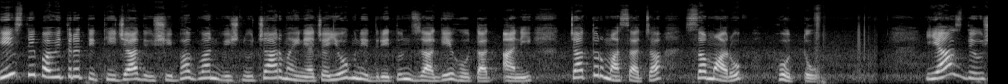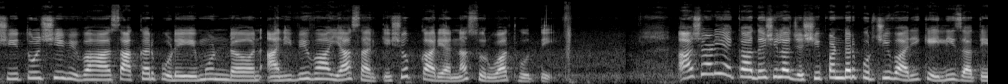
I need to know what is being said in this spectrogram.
हीच ती पवित्र तिथी ज्या दिवशी भगवान विष्णू चार महिन्याच्या योगनिद्रेतून जागे होतात आणि चातुर्मासाचा समारोप होतो. याच दिवशी तुळशी विवाह साखरपुडे मुंडन आणि विवाह यासारखे शुभ कार्यांना सुरुवात होते. आषाढी एकादशीला जशी पंढरपूरची वारी केली जाते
